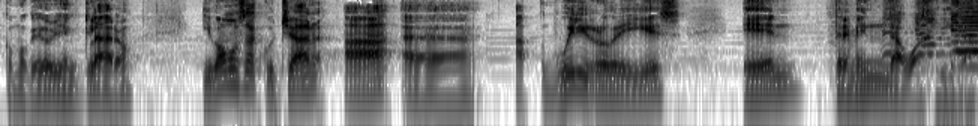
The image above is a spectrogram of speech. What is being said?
como quedó bien claro. Y vamos a escuchar a, eh, a Willy Rodríguez en Tremenda Guajira.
